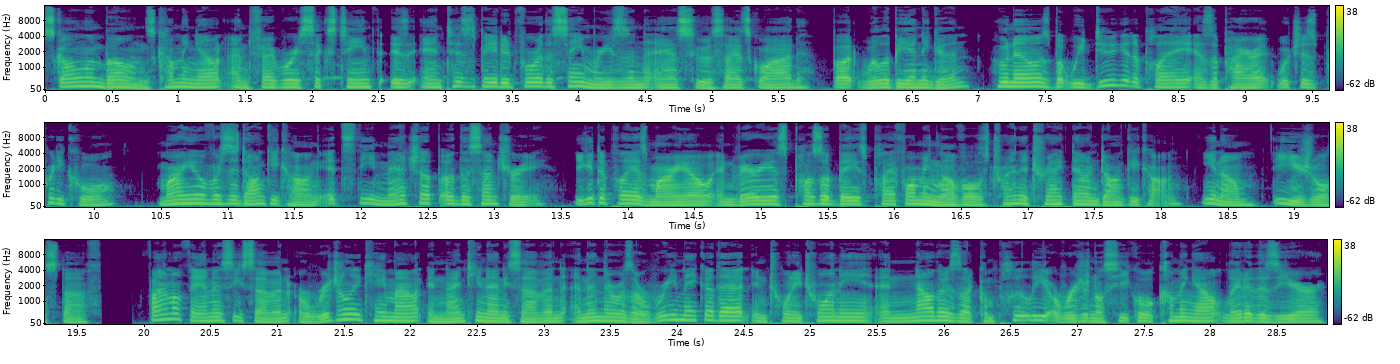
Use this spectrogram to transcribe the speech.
Skull and Bones, coming out on February 16th, is anticipated for the same reason as Suicide Squad, but will it be any good? Who knows, but we do get to play as a pirate, which is pretty cool. Mario vs. Donkey Kong, it's the matchup of the century. You get to play as Mario in various puzzle based platforming levels trying to track down Donkey Kong. You know, the usual stuff. Final Fantasy VII originally came out in 1997, and then there was a remake of that in 2020, and now there's a completely original sequel coming out later this year.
